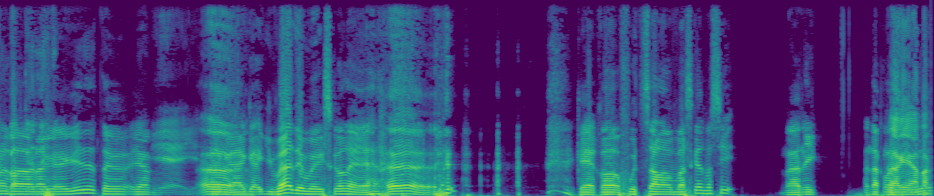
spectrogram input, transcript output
Tembak orang kayak gitu tuh Yang Iya, iya. Eh. agak-agak gimana deh baik sekolah ya Eh. Kayak kalau futsal sama basket pasti narik anak kelas 10 anak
